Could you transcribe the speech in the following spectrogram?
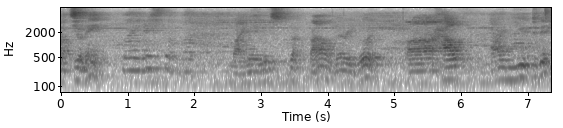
What's your name? My name is Mama. My name is Bao. Very good. Uh, how are you today?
